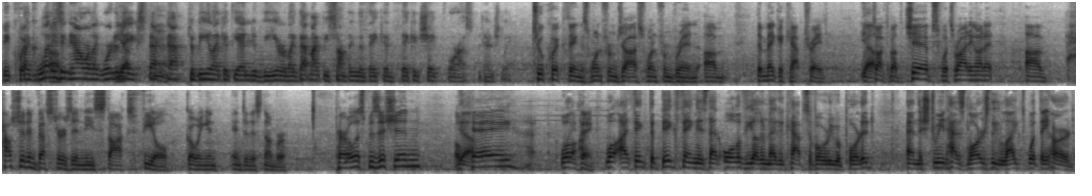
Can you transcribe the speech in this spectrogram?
Be quick. Like what uh, is it now, or like where do yep. they expect that to be like at the end of the year? Like that might be something that they could they could shape for us potentially. Two quick things. One from Josh. One from Bryn. Um, the mega cap trade. We yep. talked about the chips. What's riding on it. Uh, how should investors in these stocks feel going in, into this number? Perilous position okay? Yeah. Well, think? well, I think the big thing is that all of the other mega caps have already reported, and the street has largely liked what they heard.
